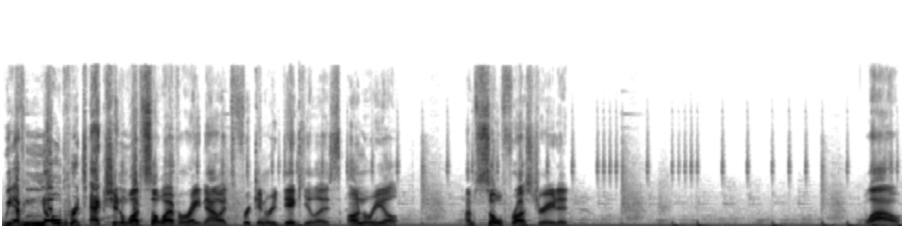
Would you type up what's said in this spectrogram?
We have no protection whatsoever right now. It's freaking ridiculous. Unreal. I'm so frustrated. Wow.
